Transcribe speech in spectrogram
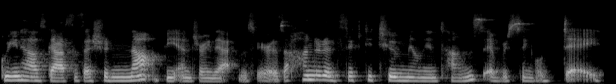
greenhouse gases that should not be entering the atmosphere. It's 152 million tons every single day.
